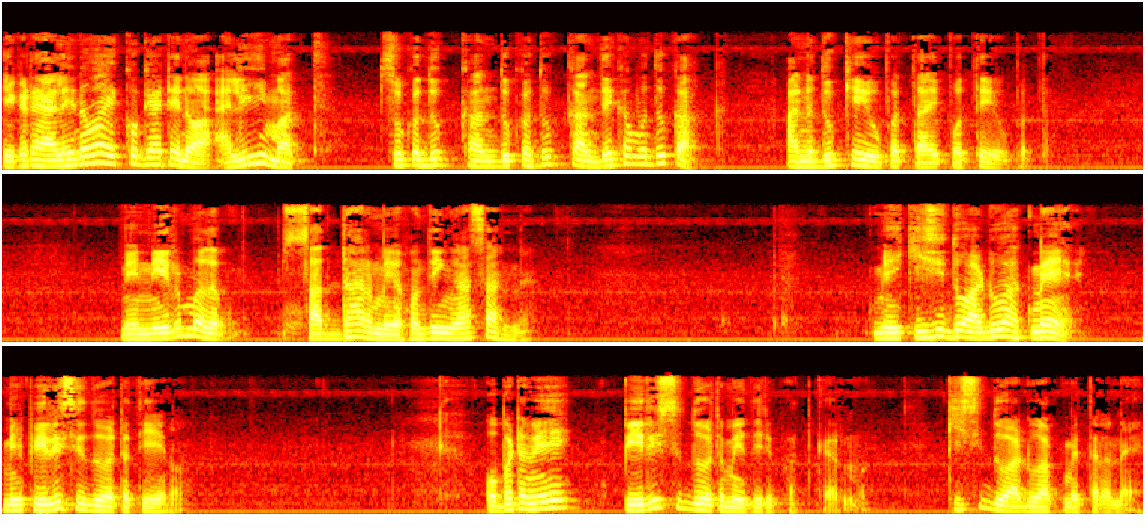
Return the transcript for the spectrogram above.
ඒකට ඇලෙනවා එක්ක ගැටෙනවා. ඇලීමත් සුඛ දුක්ඛං දුක දුක්ඛං දෙකම දුකක්. අන්න දුකේ උපතයි පොතේ උපත. මේ නිර්මල සද්ධර්මය හොඳින් අසන්න මේ කිසිදු අඩුවක් නැහැ මේ පිරිසිදුවට තියෙනවා ඔබට මේ පිරිසිදුවට මේ ඉදිරිපත් කරනවා. කිසිදු අඩුවක් මෙතන නැහැ.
